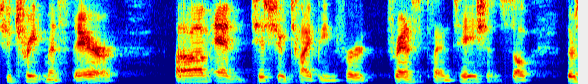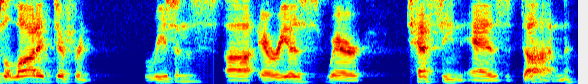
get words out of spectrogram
to treatments there. Um, and tissue typing for transplantation. So there's a lot of different reasons, uh, areas where testing is done.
